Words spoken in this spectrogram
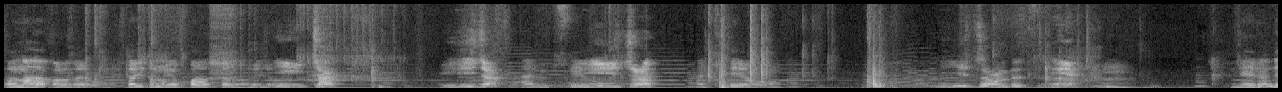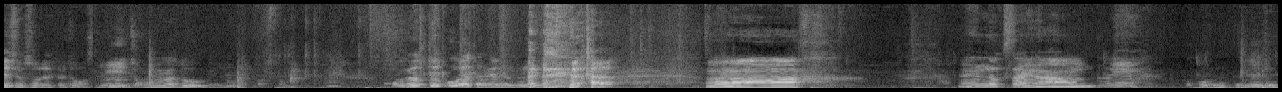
そんなだからだよ。二人とも酔っ払ったらダメじゃん。いいじゃん。いいじゃん。早く来てよ。いいじゃ早く来てよ。んいいじゃん別に。うん。寝るんでしょそれでどうせ。いいじゃん俺がどうこうやってこうやって寝ればいいあー めんどくさいなほんとに。こうやって寝ればいい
